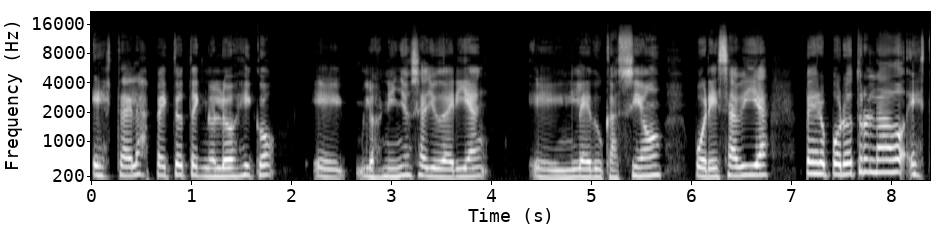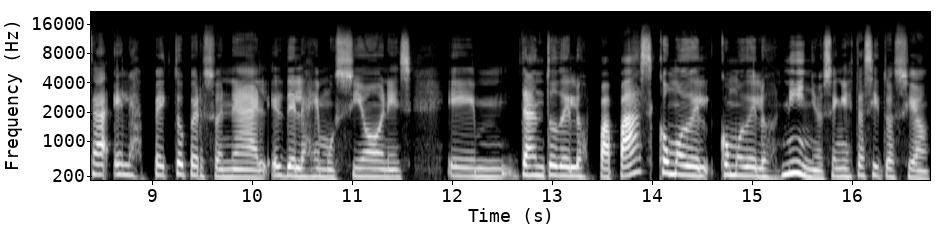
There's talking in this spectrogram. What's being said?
está el aspecto tecnológico. Eh, los niños se ayudarían en la educación por esa vía, pero por otro lado está el aspecto personal, el de las emociones, em, tanto de los papás como de, los niños en esta situación.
